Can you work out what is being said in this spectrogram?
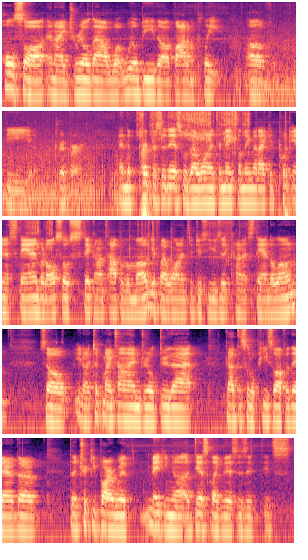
hole saw, and I drilled out what will be the bottom plate of the dripper. And the purpose of this was I wanted to make something that I could put in a stand, but also stick on top of a mug if I wanted to just use it kind of standalone. So, you know, I took my time, drilled through that, got this little piece off of there. The the tricky part with making a, a disc like this is it, it's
